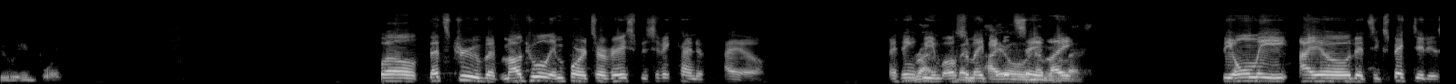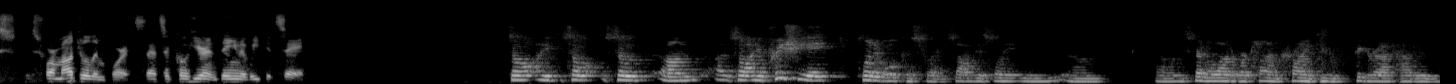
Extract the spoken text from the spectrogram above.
to do import. Well that's true but module imports are a very specific kind of io i think we also might be able to say like the only IO that's expected is, is for module imports. That's a coherent thing that we could say. So I, so, so, um, uh, so I appreciate political constraints. Obviously, the, um, uh, we spend a lot of our time trying to figure out how to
